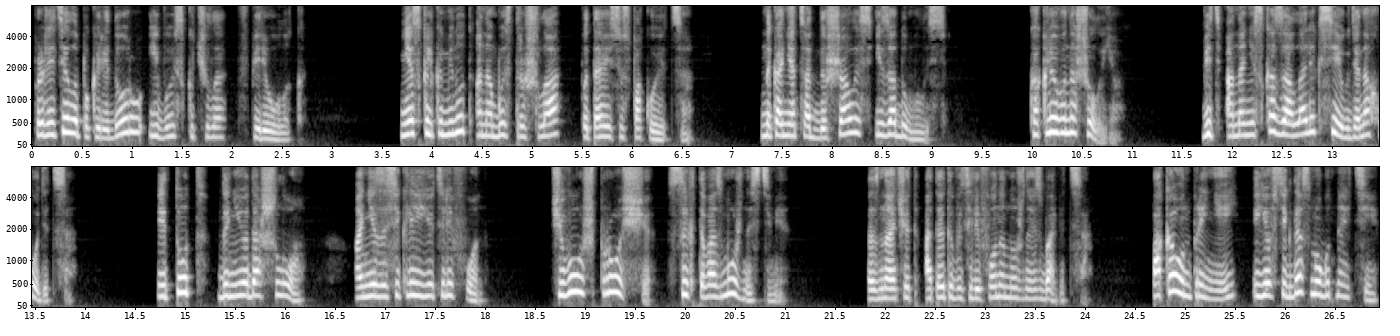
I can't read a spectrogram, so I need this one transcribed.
пролетела по коридору и выскочила в переулок. Несколько минут она быстро шла, пытаясь успокоиться. Наконец отдышалась и задумалась. Как Лева нашел ее? Ведь она не сказала Алексею, где находится. И тут до нее дошло. Они засекли ее телефон. Чего уж проще, с их-то возможностями. Значит, от этого телефона нужно избавиться. Пока он при ней, ее всегда смогут найти.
